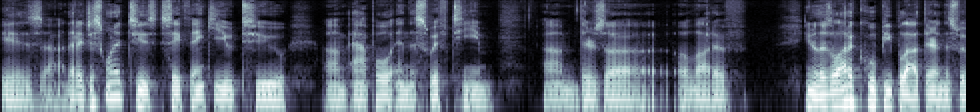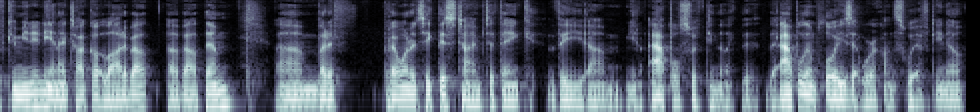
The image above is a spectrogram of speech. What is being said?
is uh, that I just wanted to say thank you to um, Apple and the Swift team. Um, there's a a lot of you know there's a lot of cool people out there in the Swift community, and I talk a lot about about them. Um, but if but I want to take this time to thank the um, you know Apple Swift team, like the, the Apple employees that work on Swift. You know,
